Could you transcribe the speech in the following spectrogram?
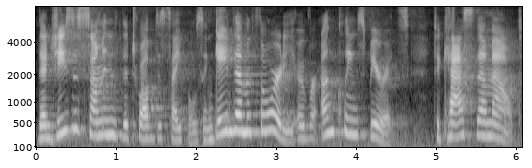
Then Jesus summoned the twelve disciples and gave them authority over unclean spirits to cast them out,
